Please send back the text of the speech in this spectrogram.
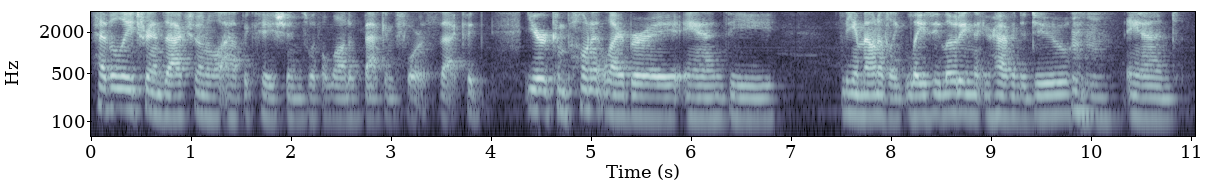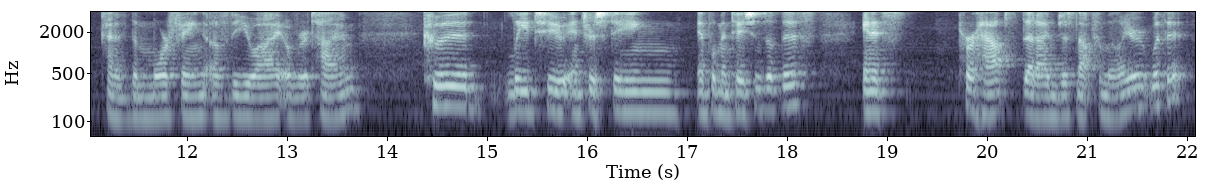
heavily transactional applications with a lot of back and forth, that could your component library and the the amount of like lazy loading that you're having to do mm-hmm. and kind of the morphing of the UI over time could lead to interesting implementations of this. And it's perhaps that I'm just not familiar with it.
